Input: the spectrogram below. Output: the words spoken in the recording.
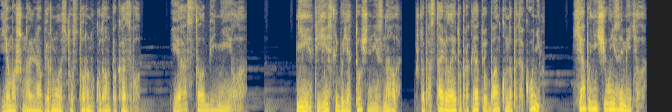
Я машинально обернулась в ту сторону, куда он показывал. Я остолбенела. Нет, если бы я точно не знала, что поставила эту проклятую банку на подоконник, я бы ничего не заметила.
